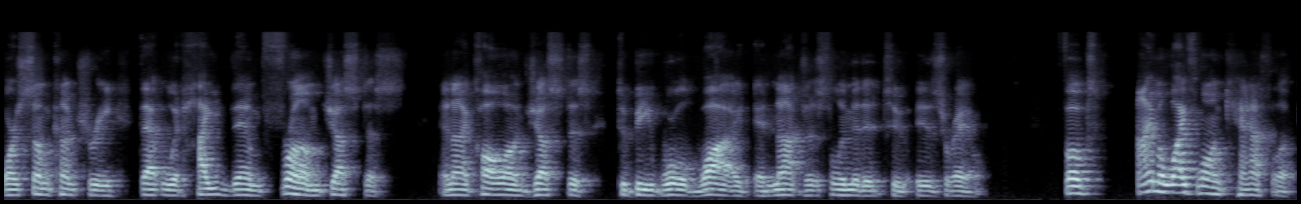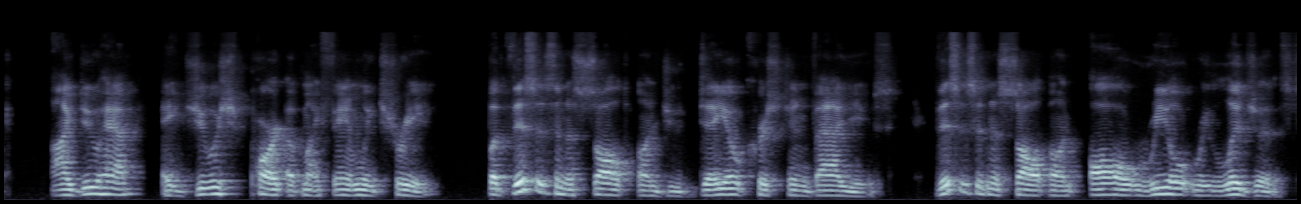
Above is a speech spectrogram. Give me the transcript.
or some country that would hide them from justice. And I call on justice to be worldwide and not just limited to Israel. Folks, I'm a lifelong Catholic. I do have a Jewish part of my family tree, but this is an assault on Judeo Christian values. This is an assault on all real religions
